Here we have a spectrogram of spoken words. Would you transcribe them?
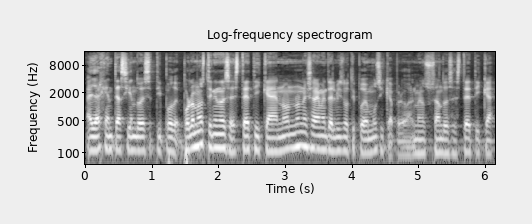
Haya gente haciendo ese tipo de, por lo menos teniendo esa estética, no, no necesariamente el mismo tipo de música, pero al menos usando esa estética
